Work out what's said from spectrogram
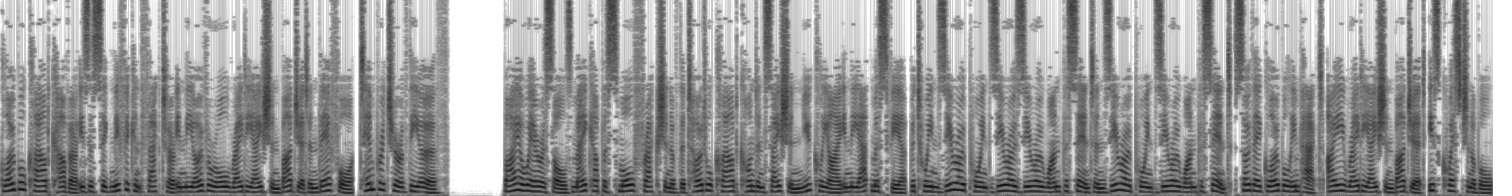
global cloud cover is a significant factor in the overall radiation budget and therefore, temperature of the Earth. Bioaerosols make up a small fraction of the total cloud condensation nuclei in the atmosphere between 0.001% and 0.01%, so their global impact i.e. radiation budget is questionable.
